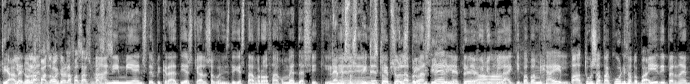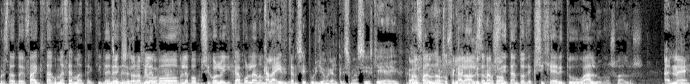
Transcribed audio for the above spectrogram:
τι άλλα. Είναι ο Γιατί αν- Λαφαζά, όχι ο Λαφαζάς που Αν βάζει. η μία είναι στο επικρατεία και ο άλλος αγωνίζεται για σταυρό, θα έχουμε ένταση εκεί. Ναι, Είναι- μες στο σπίτι, είναι το σκέψου πιο το λαμπρό σπίτι τι αστέρι. γίνεται. Είναι Α. Βουγιουκλάκι Παπαμιχαήλ. Πατούσα τα κούνη θα τον πάει. Ήδη περνάει μπροστά το εφάκι, θα έχουμε θέματα εκεί. Δεν, Δεν είναι ξέρω, τώρα. κι εγώ, Βλέπω, ναι, ναι, βλέπω ναι. ψυχολογικά πολλά να Καλά, μας ήδη πείτε. ήταν σε Υπουργείο μεγαλύτερης σημασίας και Προφανώς. χαρτοφυλάκι. Αλλά ο πιο άλλος δυνατό. ήταν το δεξί χέρι του άλλου όμως ο άλλος. Ε, ναι.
